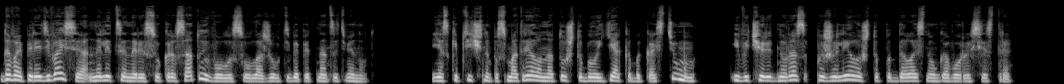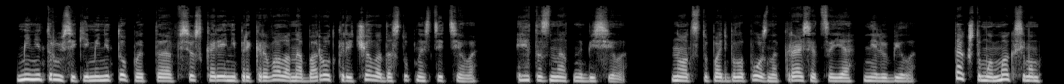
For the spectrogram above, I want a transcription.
«Давай переодевайся, на лице нарисуй красоту и волосы уложи, у тебя пятнадцать минут». Я скептично посмотрела на то, что было якобы костюмом, и в очередной раз пожалела, что поддалась на уговоры сестры. Мини-трусики, мини-топ — это все скорее не прикрывало, а наоборот, кричало о доступности тела. И это знатно бесило. Но отступать было поздно, краситься я не любила. Так что мой максимум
